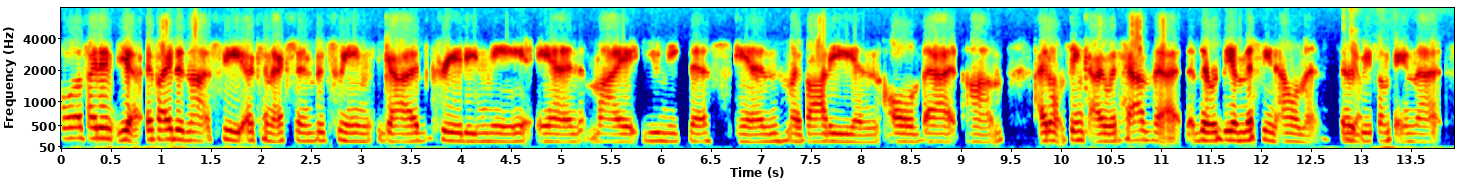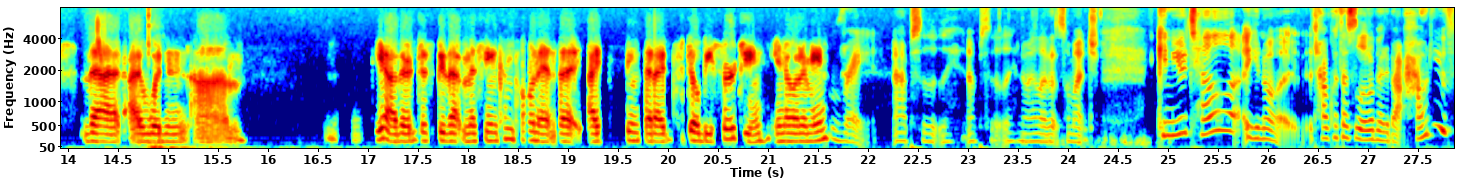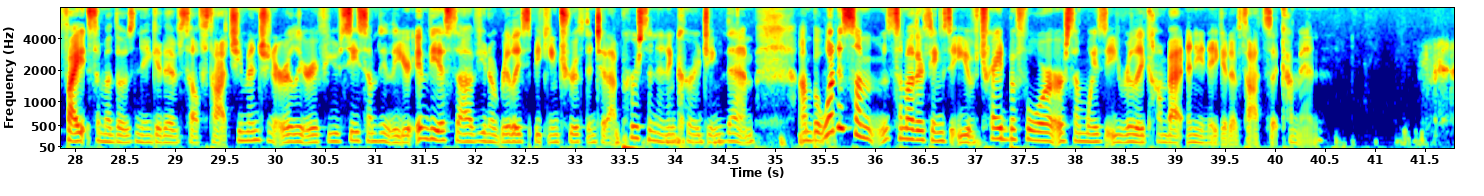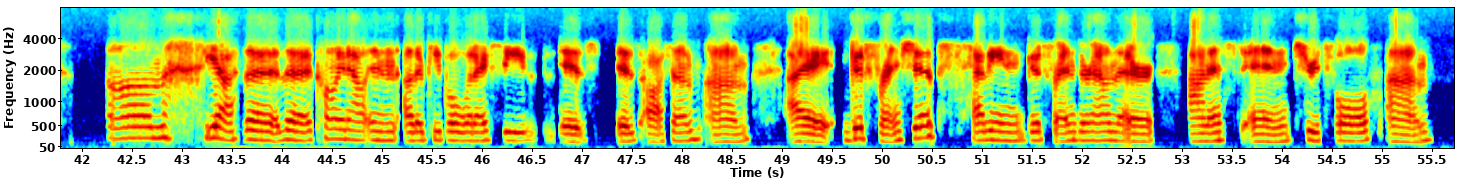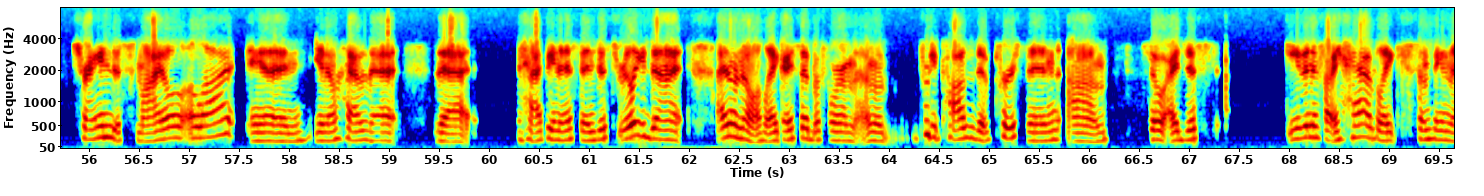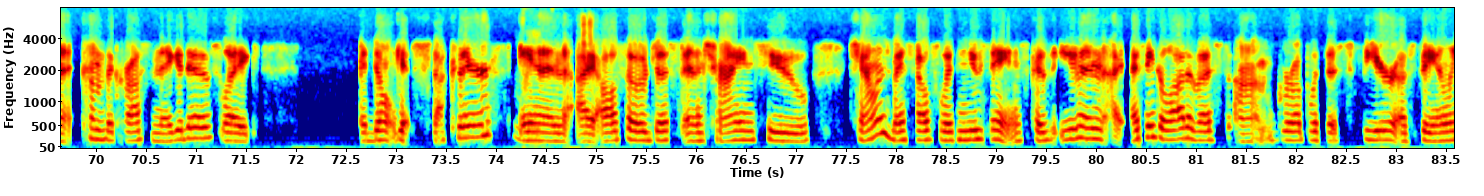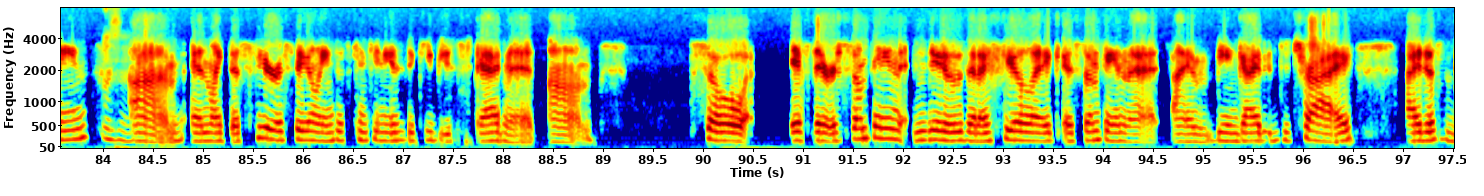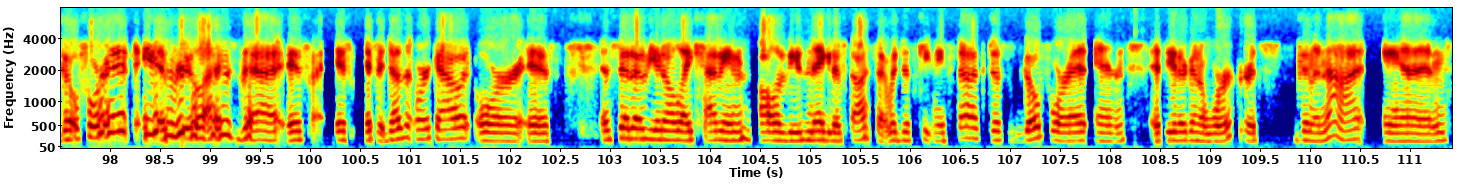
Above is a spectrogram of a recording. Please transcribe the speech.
Well if i didn't yeah if i did not see a connection between god creating me and my uniqueness and my body and all of that um i don't think i would have that. There would be a missing element. There would be something that that I wouldn't um yeah, there'd just be that missing component that I think that I'd still be searching, you know what I mean? Right. Absolutely. Absolutely. No, I love it so much. Can you tell, you know, talk with us a little bit about how do you fight some of those negative self thoughts? You mentioned earlier if you see something that you're envious of, you know, really speaking truth into that person and encouraging them. Um, but what is some some other things that you've tried before or some ways that you really combat any negative thoughts that come in? Um, yeah, the the calling out in other people what I see is is awesome. Um, I good friendships, having good friends around that are honest and truthful. Um, trying to smile a lot and you know have that that happiness and just really not i don't know like i said before i'm, I'm a pretty positive person um so i just even if i have like something that comes across negative like I don't get stuck there. And I also just am trying to challenge myself with new things because even I, I, think a lot of us um, grow up with this fear of failing. Mm-hmm. Um, and like this fear of failing just continues to keep you stagnant. Um, so if there's something new that I feel like is something that I'm being guided to try, I just go for it and realize that if if if it doesn't work out or if instead of you know like having all of these negative thoughts that would just keep me stuck just go for it and it's either going to work or it's going to not and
